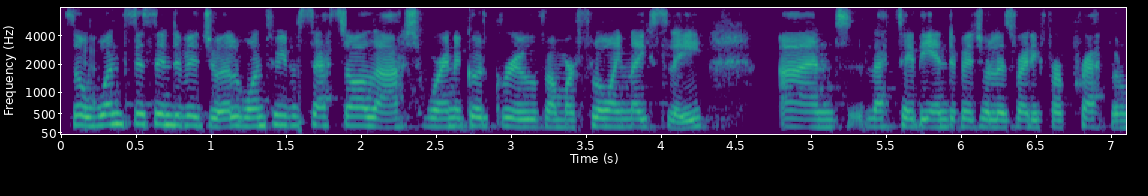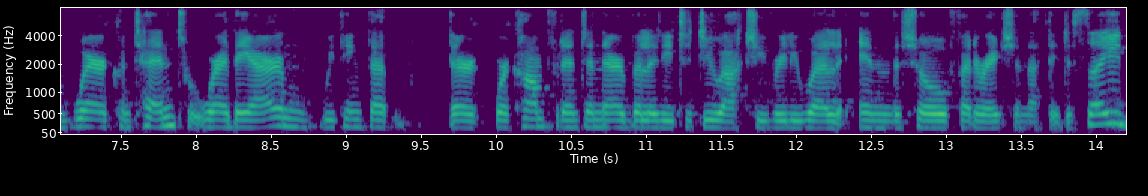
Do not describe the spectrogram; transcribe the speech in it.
So once this individual, once we've assessed all that, we're in a good groove and we're flowing nicely. And let's say the individual is ready for prep and we're content with where they are, and we think that they're we're confident in their ability to do actually really well in the show federation that they decide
